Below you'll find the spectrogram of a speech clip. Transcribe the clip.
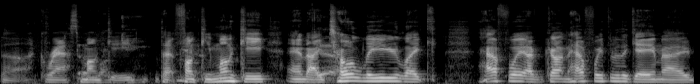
the grass The monkey, monkey. that funky monkey, and I Yeah. totally like halfway. I've gotten halfway through the game. I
